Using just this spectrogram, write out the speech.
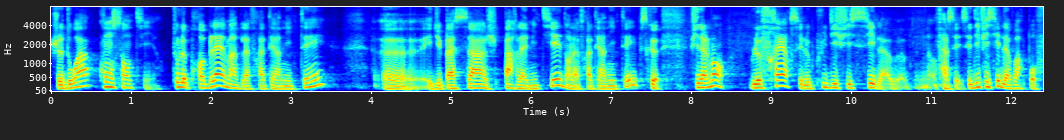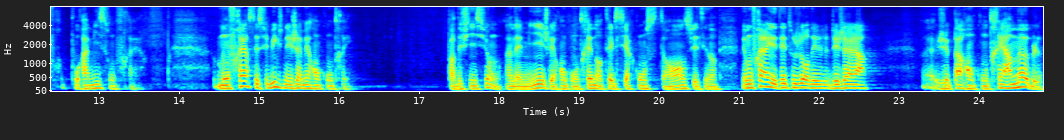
Je dois consentir. Tout le problème hein, de la fraternité euh, et du passage par l'amitié dans la fraternité, parce que finalement, le frère, c'est le plus difficile. Euh, enfin, c'est difficile d'avoir pour, pour ami son frère. Mon frère, c'est celui que je n'ai jamais rencontré. Par définition, un ami, je l'ai rencontré dans telle circonstance. Dans... Mais mon frère, il était toujours déjà là. Euh, je n'ai pas rencontré un meuble.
